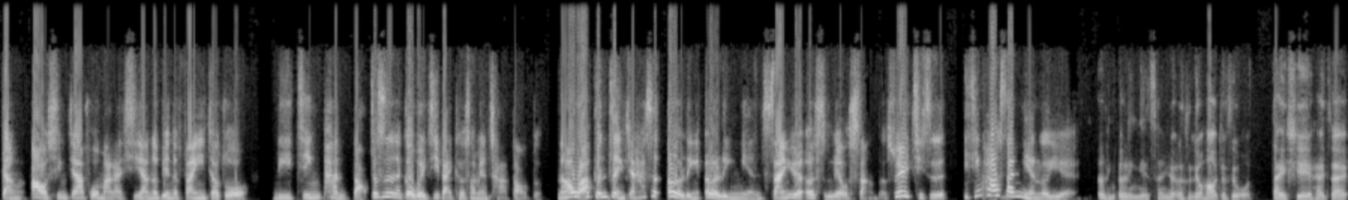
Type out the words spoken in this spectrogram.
港澳、新加坡、马来西亚那边的翻译叫做离经叛道，这是那个维基百科上面查到的。然后我要更正一下，它是二零二零年三月二十六上的，所以其实已经快要三年了耶。二零二零年三月二十六号就是我代谢还在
